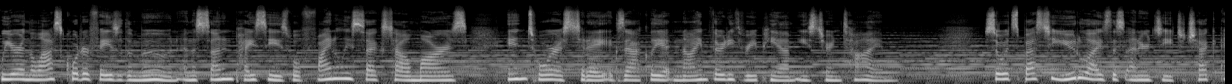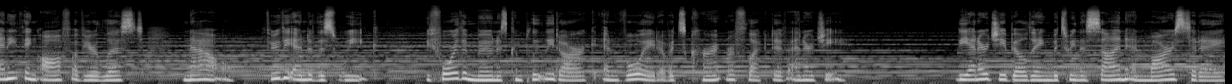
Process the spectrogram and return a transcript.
We are in the last quarter phase of the moon, and the sun in Pisces will finally sextile Mars in Taurus today exactly at 9:33 p.m. Eastern Time. So it's best to utilize this energy to check anything off of your list now through the end of this week before the moon is completely dark and void of its current reflective energy. The energy building between the Sun and Mars today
